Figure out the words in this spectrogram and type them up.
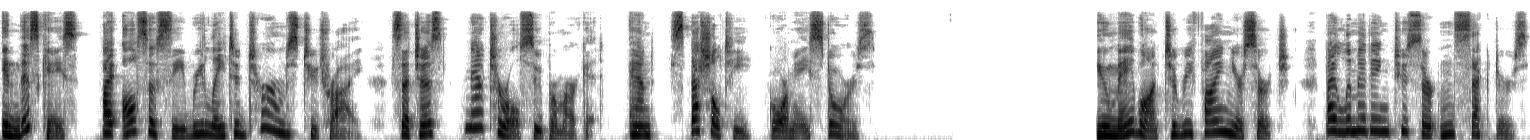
In this case, I also see related terms to try, such as natural supermarket and specialty gourmet stores. You may want to refine your search by limiting to certain sectors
